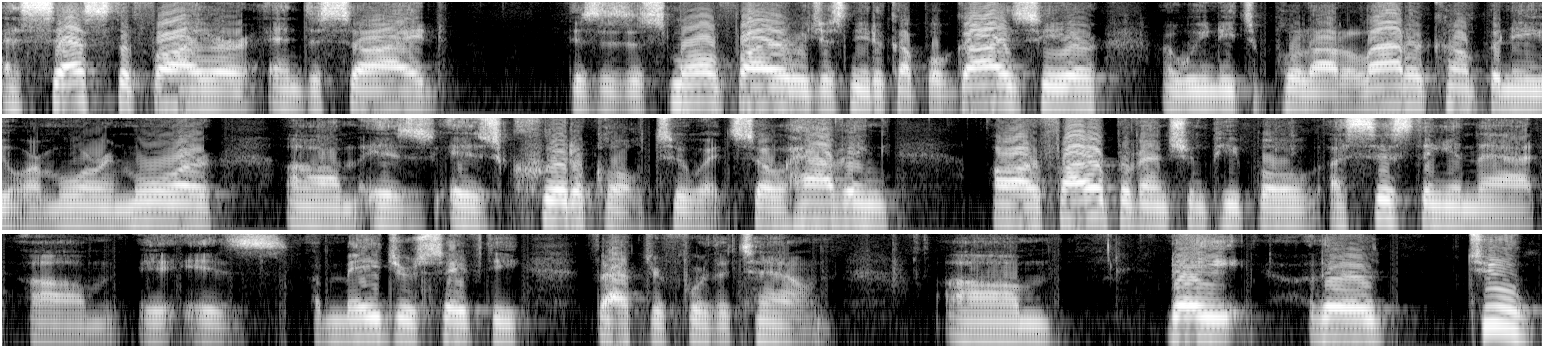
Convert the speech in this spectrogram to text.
assess the fire and decide, this is a small fire, we just need a couple guys here, or we need to pull out a ladder company, or more and more, um, is, is critical to it. So having our fire prevention people assisting in that um, is a major safety factor for the town. Um, They, there are two,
